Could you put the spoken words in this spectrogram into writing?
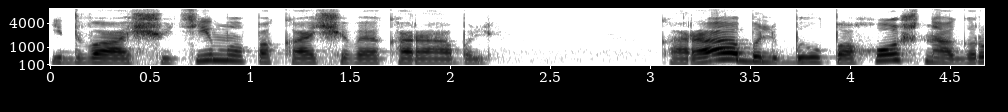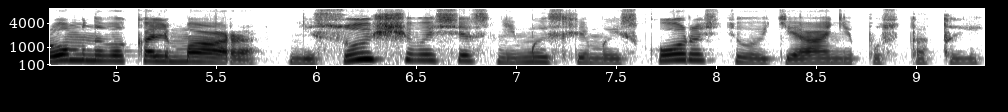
едва ощутимо покачивая корабль. Корабль был похож на огромного кальмара, несущегося с немыслимой скоростью в океане пустоты.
